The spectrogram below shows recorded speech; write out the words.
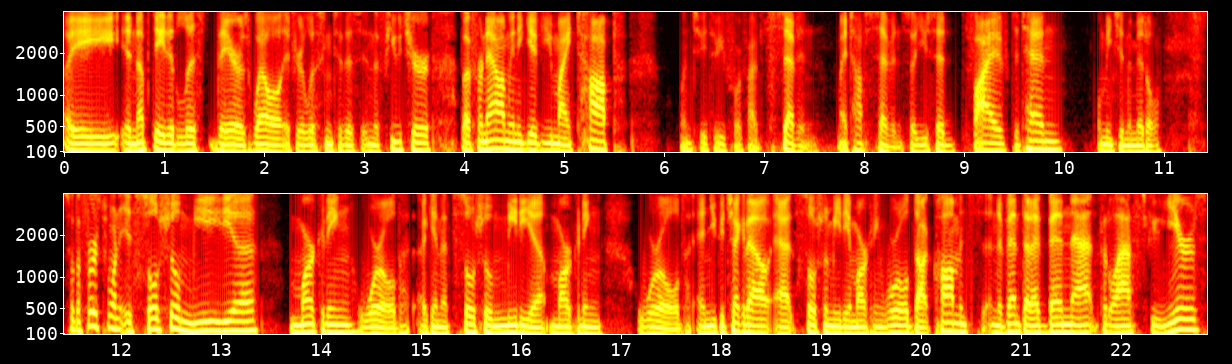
a an updated list there as well if you're listening to this in the future. But for now, I'm going to give you my top one, two, three, four, five, seven. My top seven. So you said five to ten. We'll meet you in the middle. So the first one is social media marketing world. Again, that's social media marketing world. And you can check it out at socialmediamarketingworld.com. It's an event that I've been at for the last few years,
